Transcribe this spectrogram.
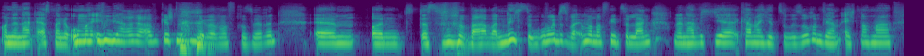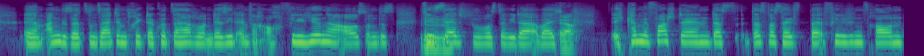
Und dann hat erst meine Oma ihm die Haare abgeschnitten, die war mal Friseurin. Ähm, und das war aber nicht so gut, es war immer noch viel zu lang. Und dann habe ich hier, kam er hier zu Besuch und wir haben echt nochmal ähm, angesetzt und seitdem trägt er kurze Haare und der sieht einfach auch viel jünger aus und ist viel selbstbewusster wieder. Aber ich, Ja. ich kann mir vorstellen, dass das, was halt bei vielen Frauen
